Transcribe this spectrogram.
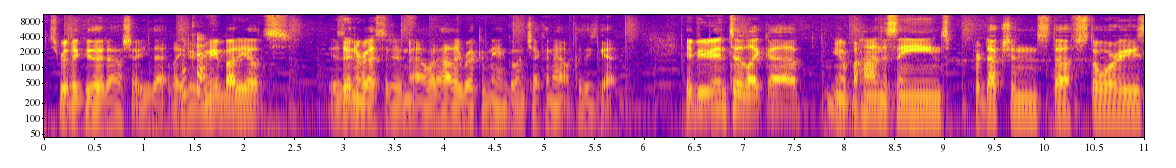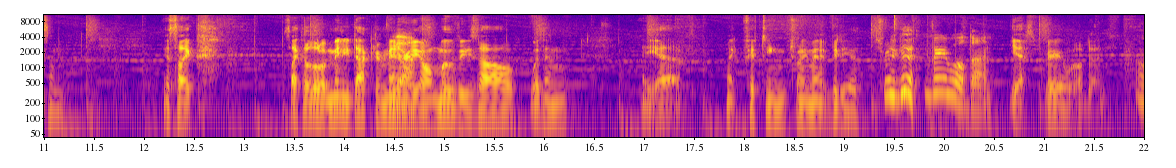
it's really good. I'll show you that later. Okay. If anybody else is interested in, I would highly recommend going checking out because he's got if you're into like uh you know behind the scenes production stuff stories and it's like it's like a little mini documentary Yeah. on movies all within a uh, like 15 20 minute video it's really good Very well done. yes very well done All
